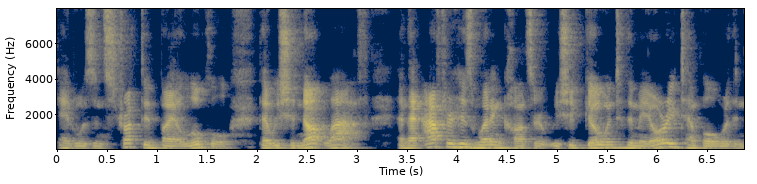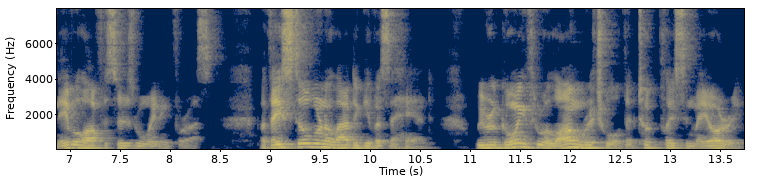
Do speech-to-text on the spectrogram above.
and was instructed by a local that we should not laugh and that after his wedding concert we should go into the Maori temple where the naval officers were waiting for us. But they still weren't allowed to give us a hand. We were going through a long ritual that took place in Maori,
